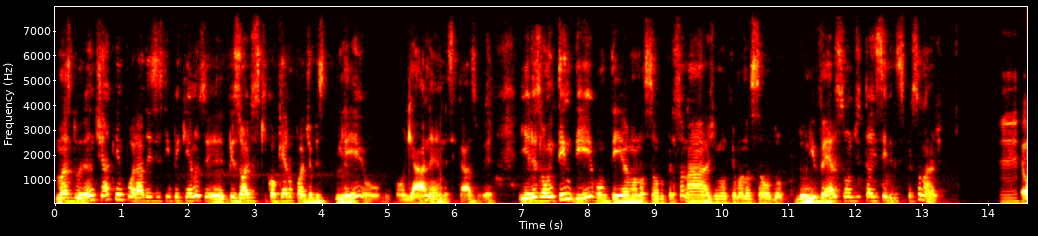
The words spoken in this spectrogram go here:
Mas durante a temporada existem pequenos eh, episódios que qualquer um pode ler ou olhar, né, nesse caso, ver, e eles vão entender, vão ter uma noção do personagem, vão ter uma noção do, do universo onde está inserido esse personagem. Uhum. Eu,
